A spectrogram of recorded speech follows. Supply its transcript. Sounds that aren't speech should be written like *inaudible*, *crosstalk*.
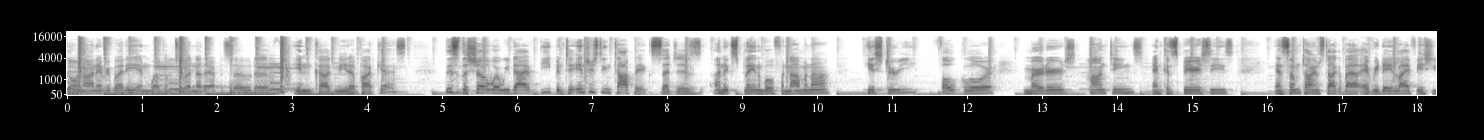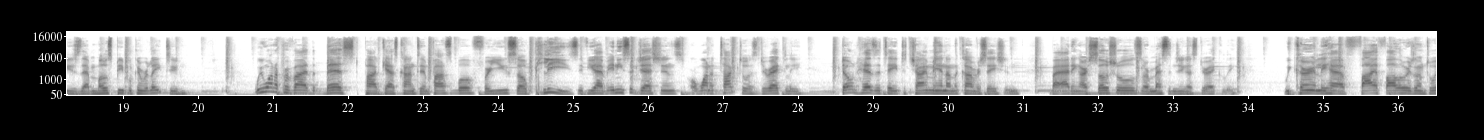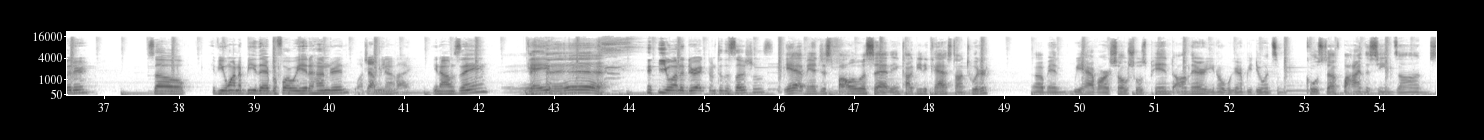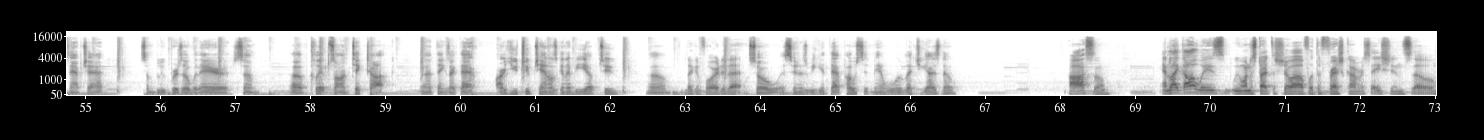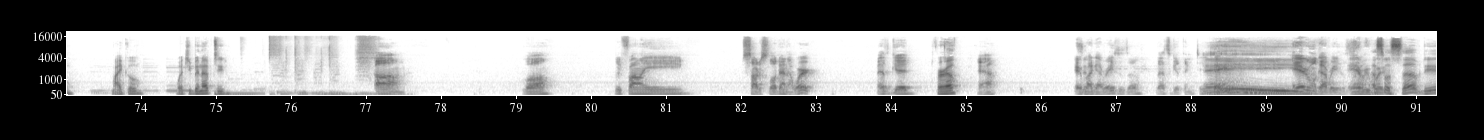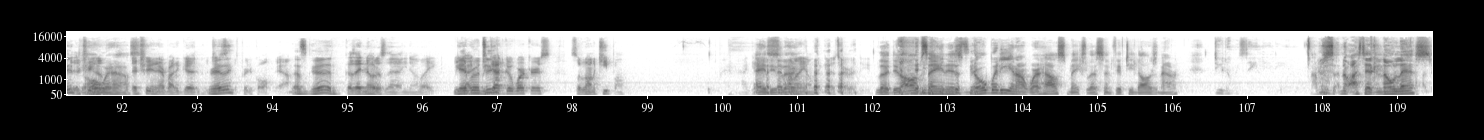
going on, everybody, and welcome to another episode of Incognita Podcast. This is the show where we dive deep into interesting topics such as unexplainable phenomena, history, folklore, murders, hauntings, and conspiracies, and sometimes talk about everyday life issues that most people can relate to. We want to provide the best podcast content possible for you, so please, if you have any suggestions or want to talk to us directly, don't hesitate to chime in on the conversation by adding our socials or messaging us directly. We currently have five followers on Twitter, so if you want to be there before we hit 100, Watch out, you know, PewDiePie. you know what I'm saying? Gabe? *laughs* *laughs* You want to direct them to the socials? yeah, man. Just follow us at Incognita Cast on Twitter. Um, and we have our socials pinned on there. You know, we're going to be doing some cool stuff behind the scenes on Snapchat, some bloopers over there, some uh, clips on TikTok, uh, things like that. Our YouTube channel is going to be up too. Um, Looking forward to that. so as soon as we get that posted, man, we'll let you guys know. Awesome. And like always, we want to start the show off with a fresh conversation. So, Michael, what you been up to? Um, well, we finally started to slow down at work. That's good. For real? Yeah. Everybody got raises though. That's a good thing too. Hey. Everyone got raises. though. Everybody. That's what's up, They're dude. The treating, whole warehouse. they're treating everybody good. which Really? Is pretty cool. Yeah. That's good. Because they noticed that you know like we Gabriel got, too? we got good workers, so we want to keep them. I Hey, guess. dude, *laughs* I don't look. even think ever, dude. *laughs* Look, dude, all I'm saying is *laughs* nobody in our warehouse makes less than $15 an hour. Dude, don't be saying I'm just, no, I said no less.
